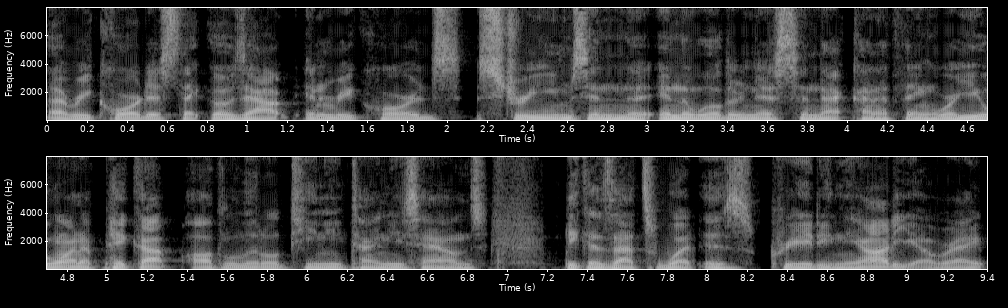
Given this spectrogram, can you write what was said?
a recordist that goes out and records streams in the, in the wilderness and that kind of thing, where you want to pick up all the little teeny tiny sounds because that's what is creating the audio, right?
